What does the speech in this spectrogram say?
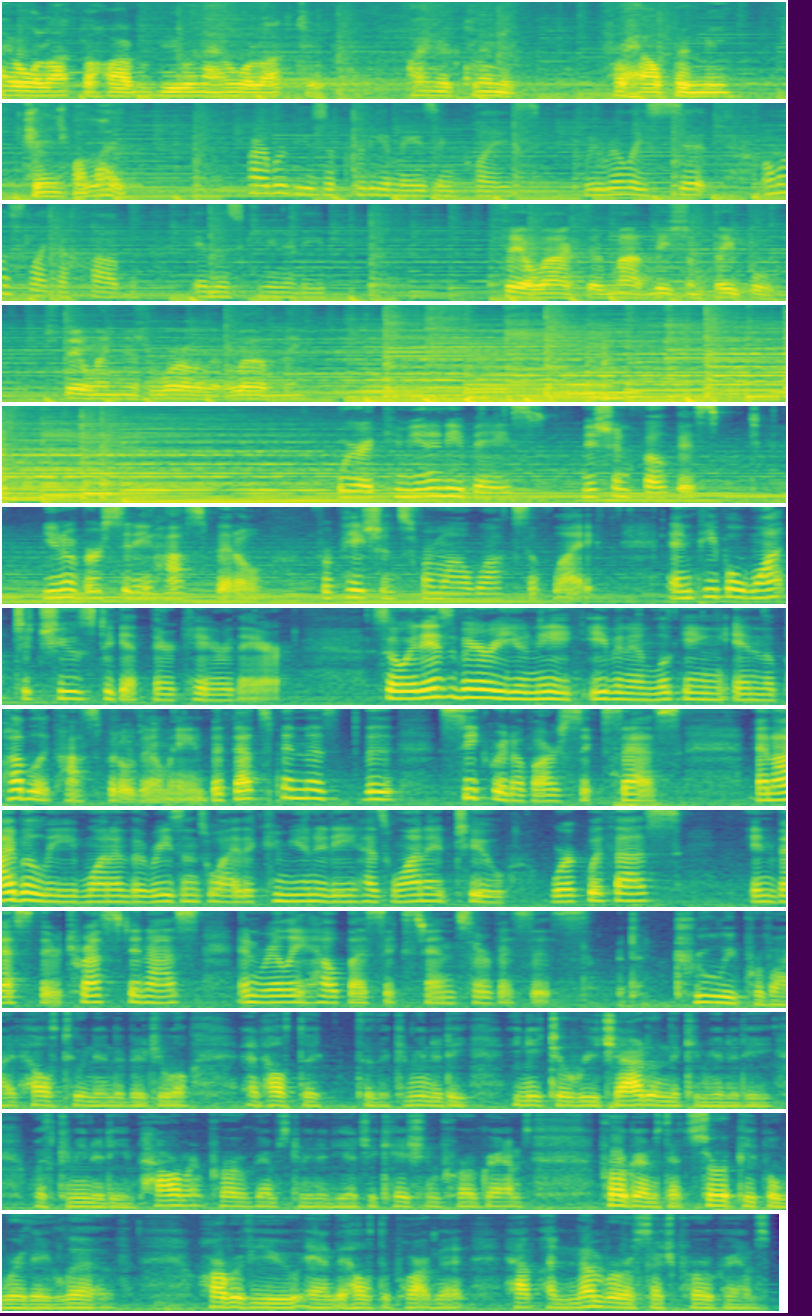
I owe a lot to Harborview and I owe a lot to Pioneer Clinic for helping me change my life. Harborview is a pretty amazing place. We really sit almost like a hub in this community. I feel like there might be some people still in this world that love me. We're a community-based, mission-focused university hospital for patients from all walks of life, and people want to choose to get their care there. So it is very unique even in looking in the public hospital domain, but that's been the, the secret of our success. And I believe one of the reasons why the community has wanted to work with us, invest their trust in us, and really help us extend services. Truly provide health to an individual and health to, to the community, you need to reach out in the community with community empowerment programs, community education programs, programs that serve people where they live. Harborview and the health department have a number of such programs.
